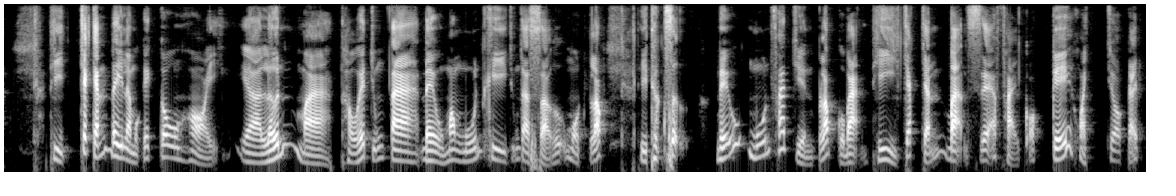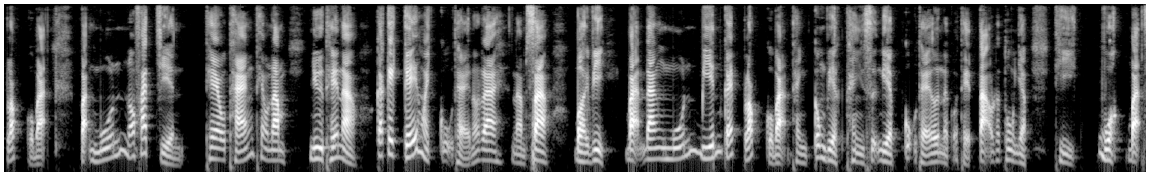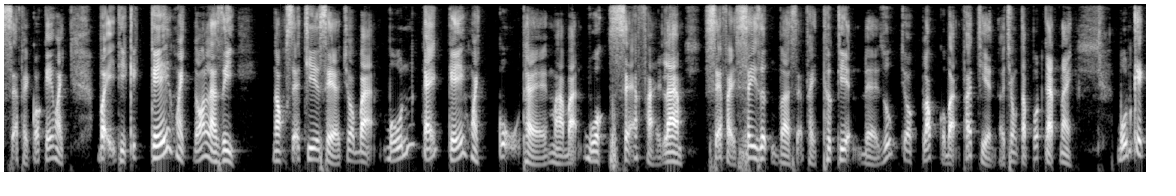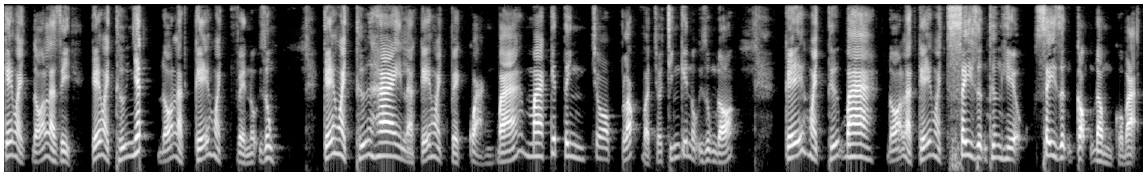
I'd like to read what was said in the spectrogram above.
Thì chắc chắn đây là một cái câu hỏi Dạ, lớn mà hầu hết chúng ta đều mong muốn khi chúng ta sở hữu một blog thì thực sự nếu muốn phát triển blog của bạn thì chắc chắn bạn sẽ phải có kế hoạch cho cái blog của bạn. Bạn muốn nó phát triển theo tháng, theo năm, như thế nào? Các cái kế hoạch cụ thể nó ra làm sao? Bởi vì bạn đang muốn biến cái blog của bạn thành công việc, thành sự nghiệp cụ thể hơn là có thể tạo ra thu nhập, thì buộc bạn sẽ phải có kế hoạch. Vậy thì cái kế hoạch đó là gì? Ngọc sẽ chia sẻ cho bạn bốn cái kế hoạch cụ thể mà bạn buộc sẽ phải làm, sẽ phải xây dựng và sẽ phải thực hiện để giúp cho blog của bạn phát triển ở trong tập podcast này. Bốn cái kế hoạch đó là gì? Kế hoạch thứ nhất đó là kế hoạch về nội dung. Kế hoạch thứ hai là kế hoạch về quảng bá, marketing cho blog và cho chính cái nội dung đó. Kế hoạch thứ ba đó là kế hoạch xây dựng thương hiệu, xây dựng cộng đồng của bạn.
